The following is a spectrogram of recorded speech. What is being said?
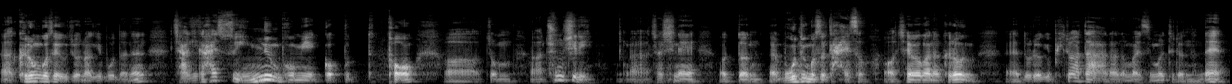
아, 그런 것에 의존하기보다는 자기가 할 수 있는 범위의 것부터 어, 좀 아, 충실히 아, 자신의 어떤 모든 것을 다해서 어, 채워가는 그런 노력이 필요하다라는 말씀을 드렸는데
